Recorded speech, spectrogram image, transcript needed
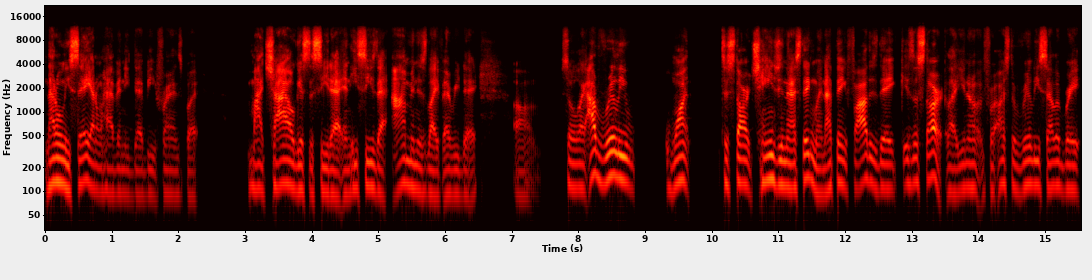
not only say I don't have any deadbeat friends, but my child gets to see that and he sees that I'm in his life every day. Um, so like I really want to start changing that stigma. And I think Father's Day is a start, like, you know, for us to really celebrate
